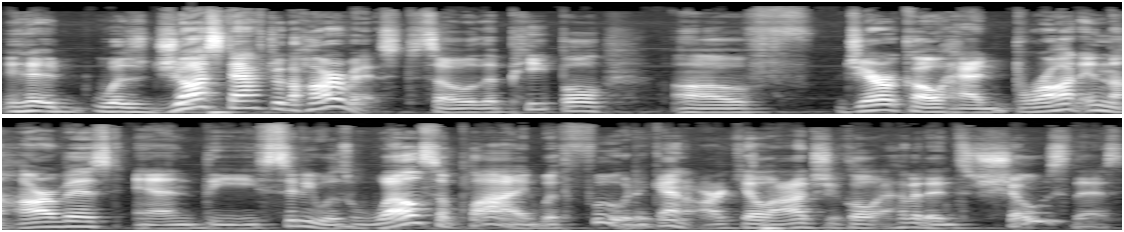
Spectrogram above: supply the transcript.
it was just after the harvest. So the people of Jericho had brought in the harvest and the city was well supplied with food. Again, archaeological evidence shows this.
